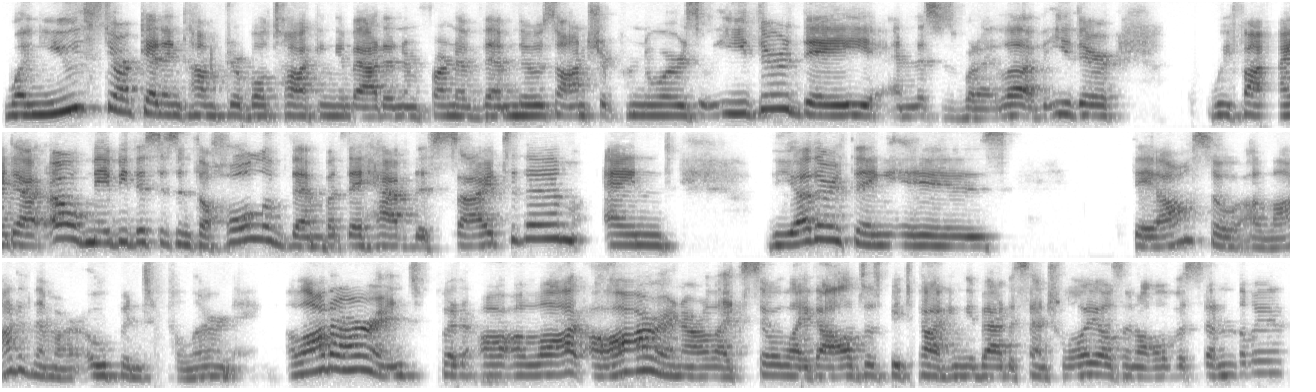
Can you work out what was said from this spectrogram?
when you start getting comfortable talking about it in front of them, those entrepreneurs, either they, and this is what I love, either we find out, oh, maybe this isn't the whole of them, but they have this side to them. And the other thing is, they also a lot of them are open to learning. A lot aren't but a lot are and are like so like i'll just be talking about essential oils and all of a sudden they're like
